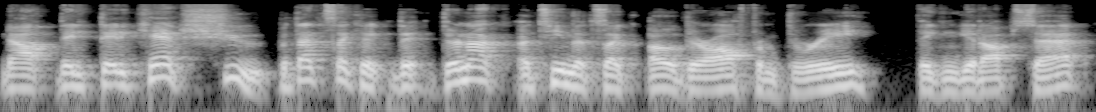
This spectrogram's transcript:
Now they they can't shoot, but that's like a they're not a team that's like oh they're off from three they can get upset.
